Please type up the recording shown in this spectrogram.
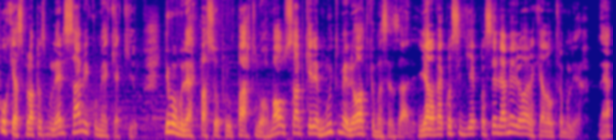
porque as próprias mulheres sabem como é que é aquilo. E uma mulher que passou por um parto normal sabe que ele é muito melhor do que uma cesárea, e ela vai conseguir aconselhar melhor aquela outra mulher. Né?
